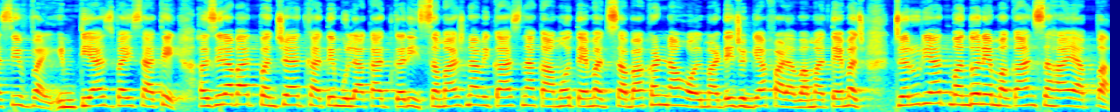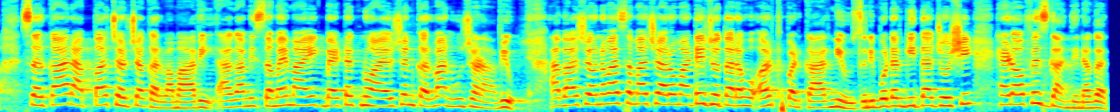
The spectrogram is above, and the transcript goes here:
આસિફભાઈ, ઇમ્તિયાઝભાઈ સાથે હઝીરાબાદ પંચાયત ખાતે મુલાકાત કરી સમાજના વિકાસના કામો તેમજ સભાખંડના હોલ માટે જગ્યા ફાળવવામાં તેમજ જરૂરિયાતમંદોને મકાન સહાય આપવા સરકાર આપવા ચર્ચા કરવામાં આવી. આગામી સમયમાં એક બેઠકનું આયોજન કરવાનું જણાવ્યું. આવા જ સમાચારો માટે જોતા રહો Arth Padkar News. Reporter Geeta Joshi, head office Gandhinagar.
